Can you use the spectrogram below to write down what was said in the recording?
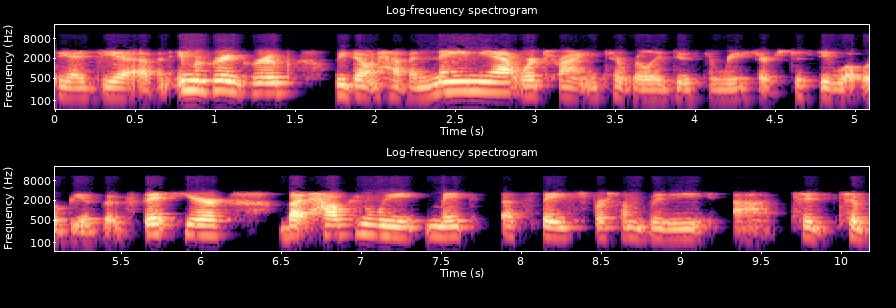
the idea of an immigrant group. We don't have a name yet. We're trying to really do some research to see what would be a good fit here. But how can we make a space for somebody uh, to, to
